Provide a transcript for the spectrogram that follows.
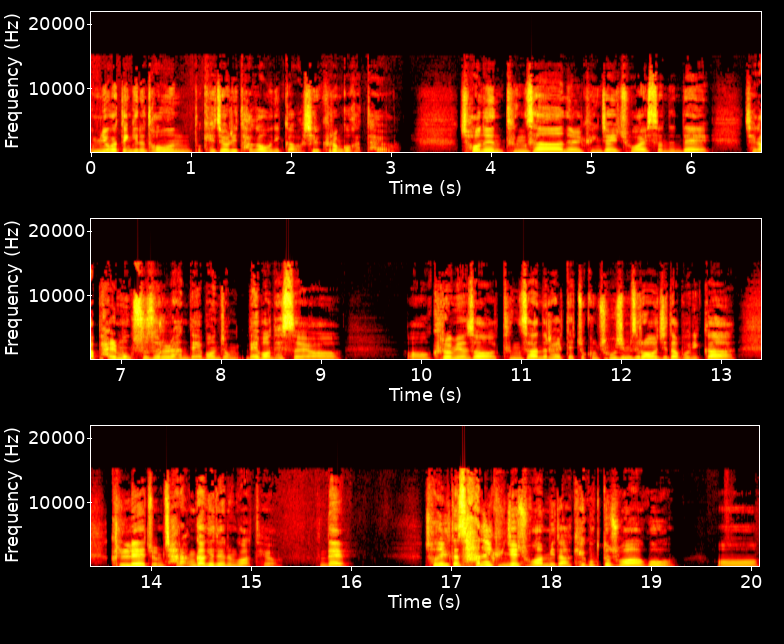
음료가 땡기는 더운 또 계절이 다가오니까 확실히 그런 것 같아요. 저는 등산을 굉장히 좋아했었는데, 제가 발목 수술을 한 네 번 정도, 네 번 했어요. 어, 그러면서 등산을 할 때 조금 조심스러워지다 보니까 근래에 좀 잘 안 가게 되는 것 같아요. 근데 저는 일단 산을 굉장히 좋아합니다. 계곡도 좋아하고, 어,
